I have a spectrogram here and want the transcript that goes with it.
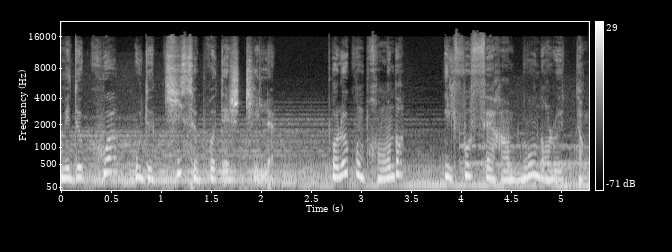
Mais de quoi ou de qui se protège-t-il? Pour le comprendre, il faut faire un bond dans le temps.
